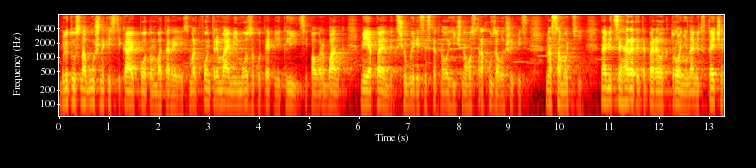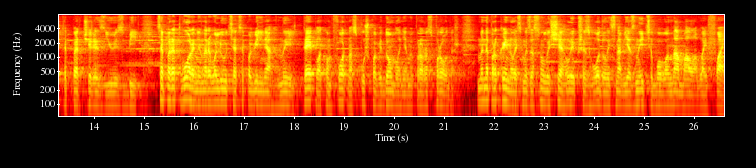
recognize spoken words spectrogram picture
Блютуз навушники стікають потом батареї. Смартфон тримає мій мозок у теплій клітці. Павербанк, мій апендикс, що виріс із технологічного страху залишитись на самоті. Навіть сигарети тепер електронні, навіть втеча тепер через USB. Це перетворення на революція, це повільня гниль, тепла, комфортна з пуш-повідомленнями про розпродаж. Ми не прокинулись, ми заснули ще глибше, згодились на в'язницю, бо вона мала Wi-Fi.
